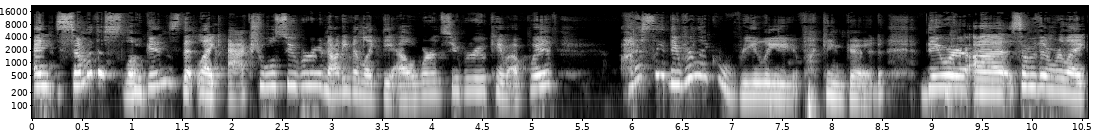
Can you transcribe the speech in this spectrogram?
And some of the slogans that like actual Subaru, not even like the L word Subaru, came up with, honestly, they were like really fucking good. They were uh some of them were like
